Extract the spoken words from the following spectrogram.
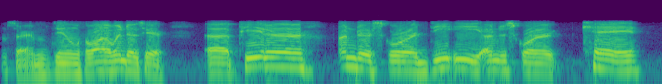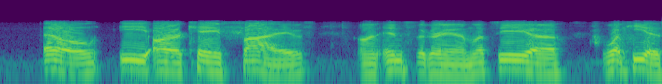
I'm sorry, I'm dealing with a lot of windows here. Uh, Peter underscore DE underscore K L E R K 5 on Instagram. Let's see uh, what he is.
